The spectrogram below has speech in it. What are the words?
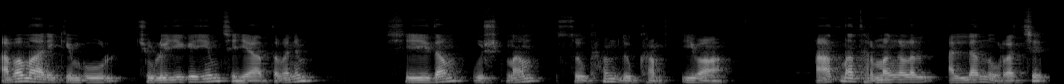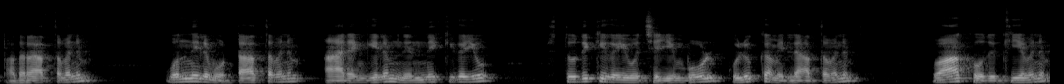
അപമാനിക്കുമ്പോൾ ചുളിയുകയും ചെയ്യാത്തവനും ശീതം ഉഷ്ണം സുഖം ദുഃഖം ഇവ ആത്മധർമ്മങ്ങളിൽ അല്ലെന്നുറച്ച് പതറാത്തവനും ഒന്നിലും ഒട്ടാത്തവനും ആരെങ്കിലും നിന്ദിക്കുകയോ സ്തുതിക്കുകയോ ചെയ്യുമ്പോൾ കുലുക്കമില്ലാത്തവനും വാക്കൊതുക്കിയവനും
